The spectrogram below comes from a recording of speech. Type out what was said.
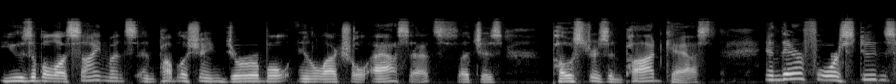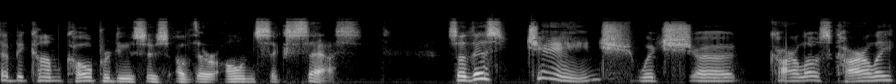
usable assignments and publishing durable intellectual assets, such as posters and podcasts, and therefore students have become co-producers of their own success. So this change, which uh, Carlos, Carly,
